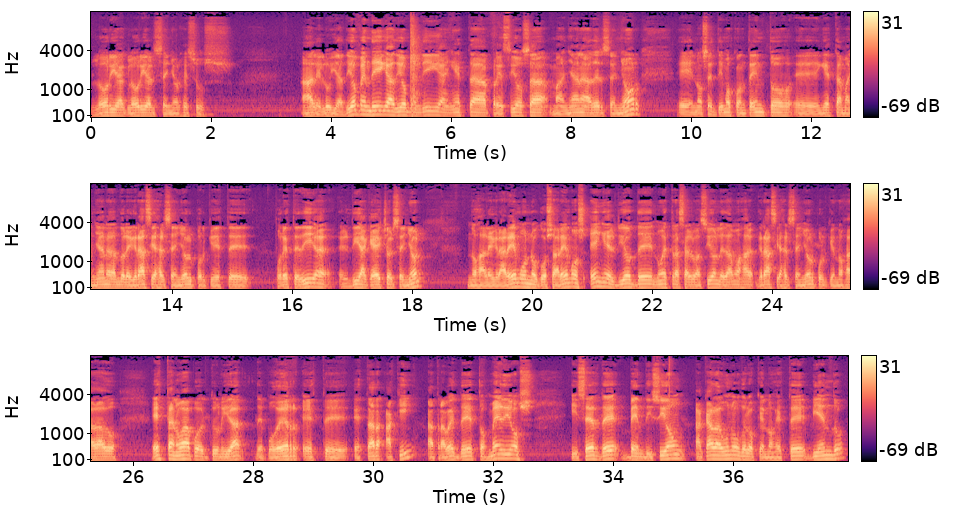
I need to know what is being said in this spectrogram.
Gloria, gloria al Señor Jesús. Aleluya. Dios bendiga, Dios bendiga en esta preciosa mañana del Señor. Eh, nos sentimos contentos eh, en esta mañana dándole gracias al Señor porque este, por este día, el día que ha hecho el Señor, nos alegraremos, nos gozaremos en el Dios de nuestra salvación. Le damos gracias al Señor porque nos ha dado esta nueva oportunidad de poder este, estar aquí a través de estos medios y ser de bendición a cada uno de los que nos esté viendo,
